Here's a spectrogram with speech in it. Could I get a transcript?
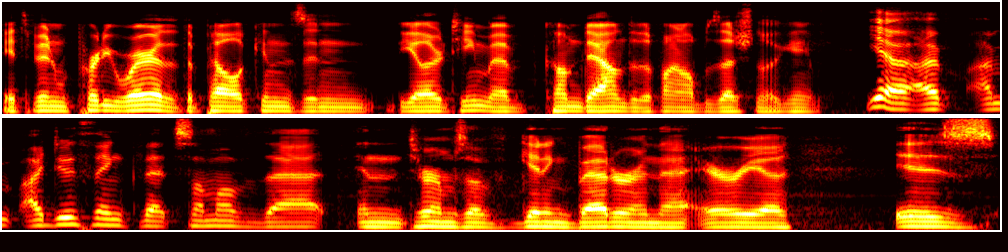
it's been pretty rare that the Pelicans and the other team have come down to the final possession of the game. Yeah, I, I'm, I do think that some of that, in terms of getting better in that area, is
